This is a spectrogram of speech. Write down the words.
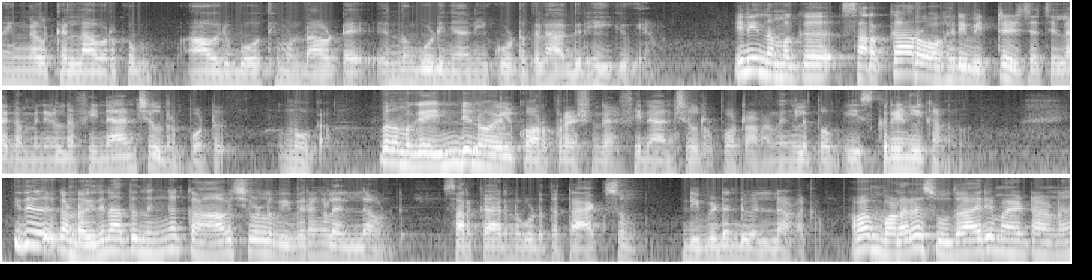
നിങ്ങൾക്കെല്ലാവർക്കും ആ ഒരു ബോധ്യമുണ്ടാവട്ടെ എന്നും കൂടി ഞാൻ ഈ കൂട്ടത്തിൽ ആഗ്രഹിക്കുകയാണ്. ഇനി നമുക്ക് സർക്കാർ ഓഹരി വിറ്റഴിച്ച ചില കമ്പനികളുടെ ഫിനാൻഷ്യൽ റിപ്പോർട്ട് നോക്കാം. ഇപ്പോൾ നമുക്ക് ഇന്ത്യൻ ഓയിൽ കോർപ്പറേഷന്റെ ഫിനാൻഷ്യൽ റിപ്പോർട്ടാണ് നിങ്ങളിപ്പം ഈ സ്ക്രീനിൽ കാണുന്നത്. ഇത് കണ്ടോ? ഇതിനകത്ത് നിങ്ങൾക്ക് ആവശ്യമുള്ള വിവരങ്ങളെല്ലാം ഉണ്ട്. സർക്കാരിന് കൊടുത്ത ടാക്സും ഡിവിഡന്റും എല്ലാം അടക്കം. അപ്പം വളരെ സുതാര്യമായിട്ടാണ്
